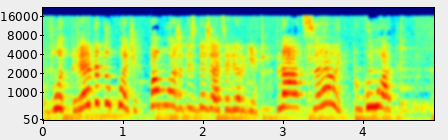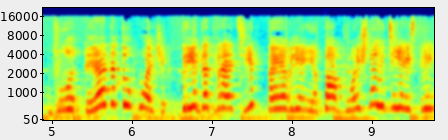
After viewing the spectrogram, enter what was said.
Вот этот укольчик поможет избежать аллергии на целый год. Вот этот укольчик предотвратит появление побочных действий.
